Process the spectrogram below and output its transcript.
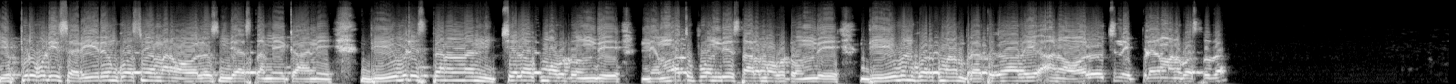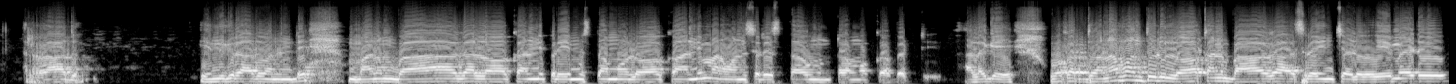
ఎప్పుడు కూడా ఈ శరీరం కోసమే మనం ఆలోచన చేస్తామే కానీ దేవుడి ఇస్తానన్న నిత్యలోకం ఒకటి ఉంది నెమ్మది పొందే స్థలం ఒకటి ఉంది. దేవుని కొరకు మనం బ్రతకాలి అనే ఆలోచన ఎప్పుడైనా మనకు వస్తుందా? రాదు. ఎందుకు రాదు అని అంటే మనం బాగా లోకాన్ని ప్రేమిస్తాము లోకాన్ని మనం అనుసరిస్తూ ఉంటాము కాబట్టి. అలాగే ఒక ధనవంతుడు లోకాన్ని బాగా ఆశ్రయించాడు. ఏమాడు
